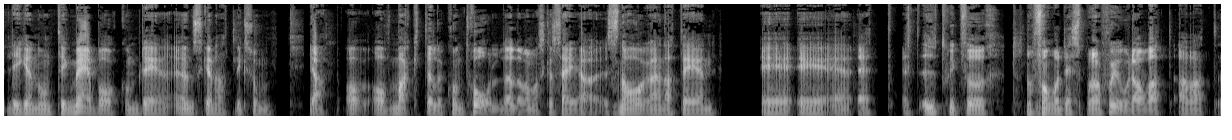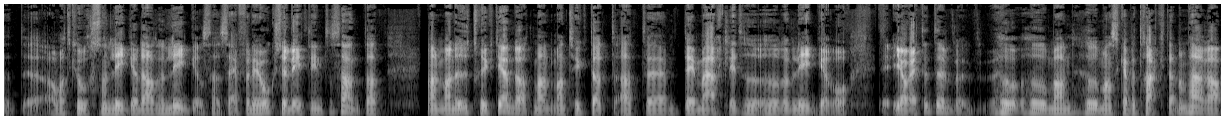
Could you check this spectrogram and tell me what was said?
ligger någonting mer bakom det önskan att liksom, ja, av, av, makt eller kontroll eller vad man ska säga, snarare än att det är, en, är, är ett, ett uttryck för någon form av desperation av att, av, att, av att kursen ligger där den ligger så att säga. För det är också lite intressant att man, man uttryckte ändå att man, man tyckte att, att eh, det är märkligt hur, hur den ligger och eh, jag vet inte hur, hur, man, hur man ska betrakta de här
